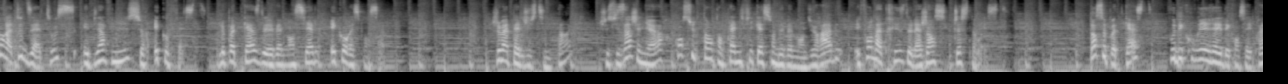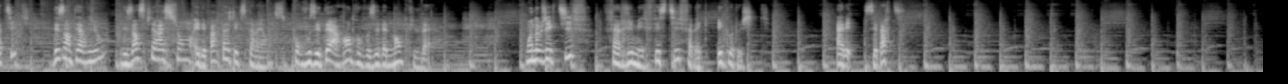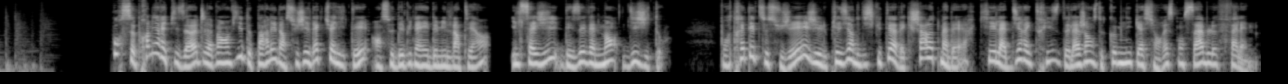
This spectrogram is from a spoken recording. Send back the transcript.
Bonjour à toutes et à tous et bienvenue sur EcoFest, le podcast de l'événementiel éco-responsable. Je m'appelle Justine Pink, je suis ingénieure, consultante en planification d'événements durables et fondatrice de l'agence Just No Waste. Dans ce podcast, vous découvrirez des conseils pratiques, des interviews, des inspirations et des partages d'expériences pour vous aider à rendre vos événements plus verts. Mon objectif Faire rimer festif avec écologique. Allez, c'est parti Pour ce premier épisode, j'avais envie de parler d'un sujet d'actualité en ce début d'année 2021. Il s'agit des événements digitaux. Pour traiter de ce sujet, j'ai eu le plaisir de discuter avec Charlotte Madère, qui est la directrice de l'agence de communication responsable Falen.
